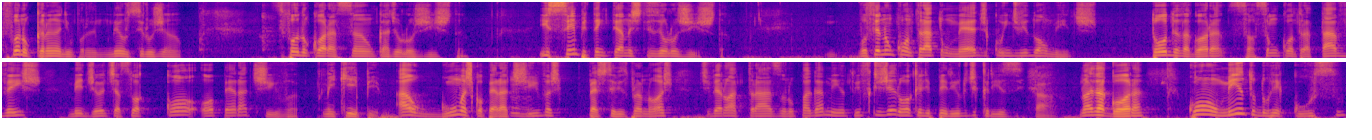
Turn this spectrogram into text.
se for no crânio, por exemplo, neurocirurgião. Se for no coração, cardiologista. E sempre tem que ter anestesiologista. Você não contrata um médico individualmente. Todas agora só são contratáveis mediante a sua cooperativa. Uma equipe. Algumas cooperativas que prestam serviço para nós tiveram atraso no pagamento. Isso que gerou aquele período de crise. Tá. Nós agora, com o aumento do recurso,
